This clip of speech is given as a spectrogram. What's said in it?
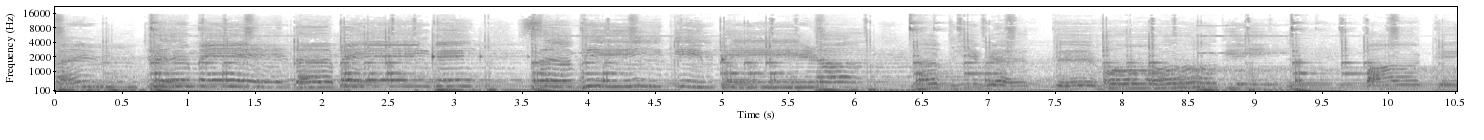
कंठ में दबेंगे सभी की पीड़ा। अभिव्यक्त होगी पाके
